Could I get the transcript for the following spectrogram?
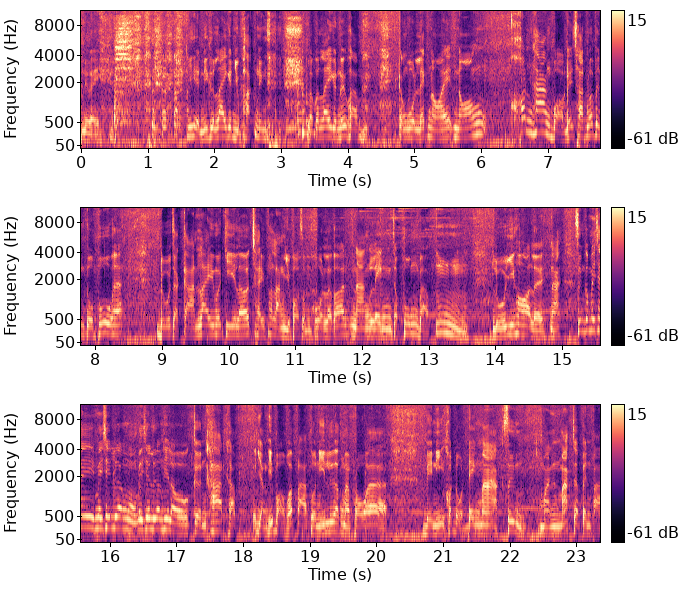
เหนื่อย ที่เห็นนี่คือไล่กันอยู่พักหนึ่งแล้วก็ไล่กันด้วยความกังวลเล็กน้อย น้องค่อนข้างบอกได้ชัดว่าเป็นตัวผู้ฮะดูจากการไล่เมื่อกี้แล้วใช้พลังอยู่พอสมควร แล้วก็นางเล็งจะพุ่งแบบ อืมรู้ยี่ห้อเลยนะ ซึ่งก็ไม่ใช่ไม่ใช่เรื่องไม่ใช่เรื่องที่เราเกินคาดครับ อย่างที่บอกว่าปลาตัวนี้เลือกมา เพราะว่า เบนิเขาโดดเด้งมาก ซึ่งมันมักจะเป็นปลา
